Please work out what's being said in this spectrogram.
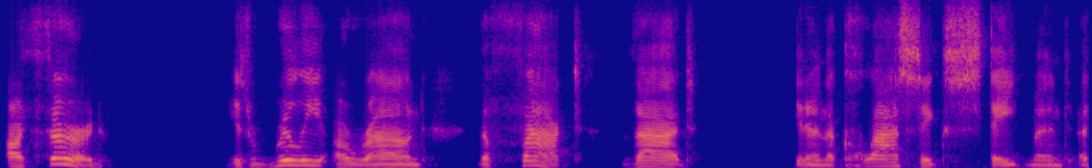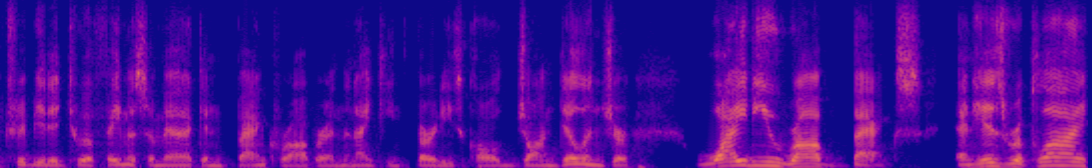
Our third is really around the fact that you know, in the classic statement attributed to a famous American bank robber in the 1930s called John Dillinger, why do you rob banks? And his reply,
